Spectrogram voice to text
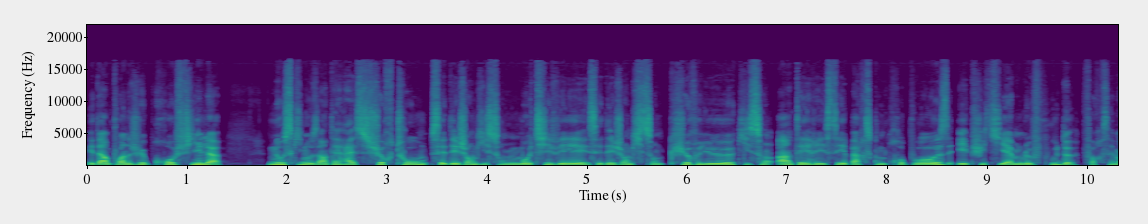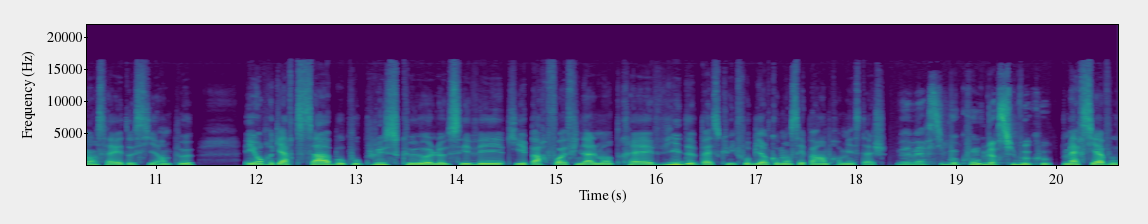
Et d'un point de vue profil, nous, ce qui nous intéresse surtout, c'est des gens qui sont motivés, c'est des gens qui sont curieux, qui sont intéressés par ce qu'on propose et puis qui aiment le food. Forcément, ça aide aussi un peu. Et on regarde ça beaucoup plus que le CV qui est parfois finalement très vide parce qu'il faut bien commencer par un premier stage. Mais Merci beaucoup. Merci beaucoup. Merci à vous.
